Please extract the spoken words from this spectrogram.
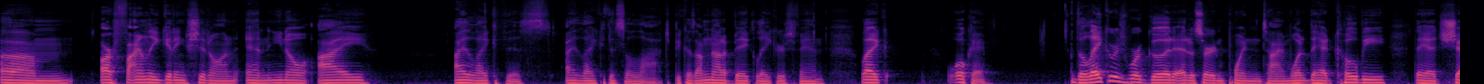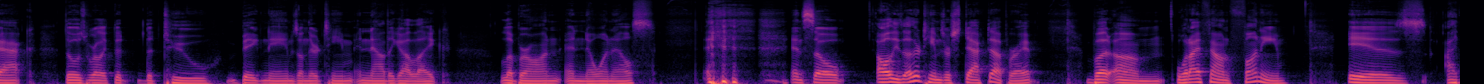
um, are finally getting shit on, and you know I I like this. I like this a lot because I'm not a big Lakers fan. Like, okay, the Lakers were good at a certain point in time. What they had Kobe, they had Shaq. Those were like the the two big names on their team, and now they got like LeBron and no one else. and so all these other teams are stacked up, right? But um, what I found funny is I,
